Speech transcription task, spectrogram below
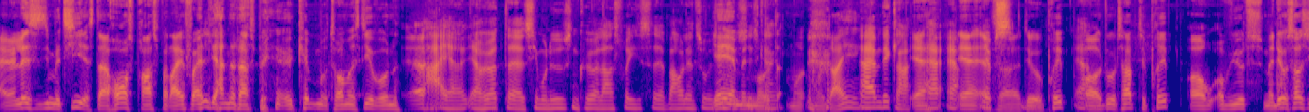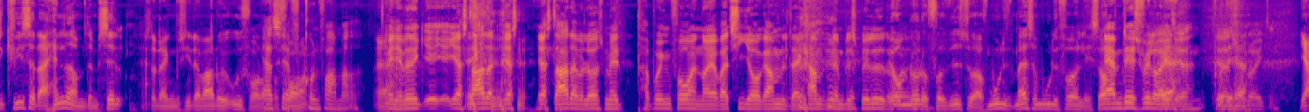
jeg vil sige Mathias, der er hårdt pres på dig, for alle de andre, der har kæmpet mod Thomas, de har vundet. Ja. Nej, jeg, jeg har hørt, at Simon Ydelsen kører Lars Friis uh, baglandsud. Ja, ja, men mod, mod, mod dig, ikke? ja, men det er klart. Ja, ja, ja, ja altså, det er jo Prip, ja. og du har tabt til Prip og, og Vyrt, men det er jo så også i quizzer, der handlede om dem selv, ja. så der kan man sige, der var du jo udfordret Jeg ser for kun fremad. Ja. Men jeg ved ikke, jeg, jeg, starter, jeg, jeg starter vel også med et par point foran, når jeg var 10 år gammel, da kampen den blev spillet. jo, men nu har du fået at vide, at du har haft mulighed, masser af mulighed for at læse op. Jamen, det er selvfølgelig rigtigt, ja. Det er det selvfølgelig rigtigt. Ja,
